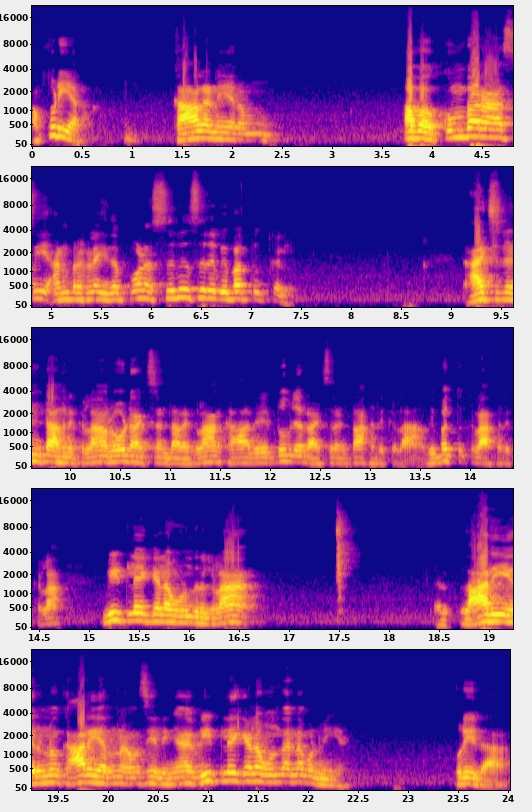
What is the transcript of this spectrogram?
அப்படியா? கால நேரம். அப்போ கும்பராசி அன்பர்களை இதை போல சிறு சிறு விபத்துக்கள். ஆக்சிடெண்ட்டாக இருக்கலாம் ரோடு ஆக்சிடெண்ட்டாக இருக்கலாம் காரு டூ வீலர் ஆக்சிடெண்ட்டாக இருக்கலாம் விபத்துக்களாக இருக்கலாம் வீட்டிலே கீழே விழுந்திருக்கலாம் லாரி ஏறணும் கார் ஏறணும் அவசியம் இல்லைங்க. வீட்டிலே கீழே உந்தா என்ன பண்ணுவீங்க? புரியுதா?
